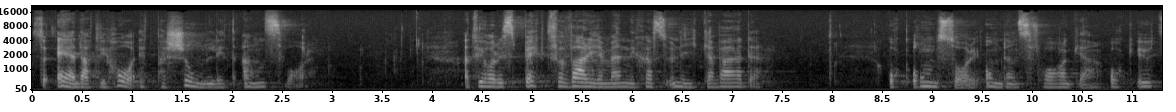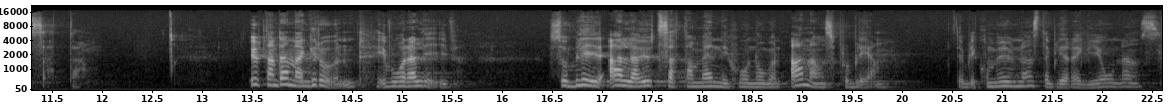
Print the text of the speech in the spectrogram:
så är det att vi har ett personligt ansvar. Att vi har respekt för varje människas unika värde och omsorg om den svaga och utsatta. Utan denna grund i våra liv så blir alla utsatta människor någon annans problem. Det blir kommunens, det blir regionens,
